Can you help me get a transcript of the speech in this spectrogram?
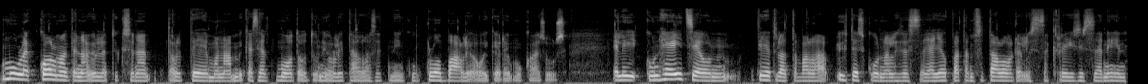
mulle kolmantena yllätyksenä tai teemana, mikä sieltä muotoutui, niin oli tällaiset niin kuin globaali oikeudenmukaisuus. Eli kun he itse on tietyllä tavalla yhteiskunnallisessa ja jopa tämmöisessä taloudellisessa kriisissä, niin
